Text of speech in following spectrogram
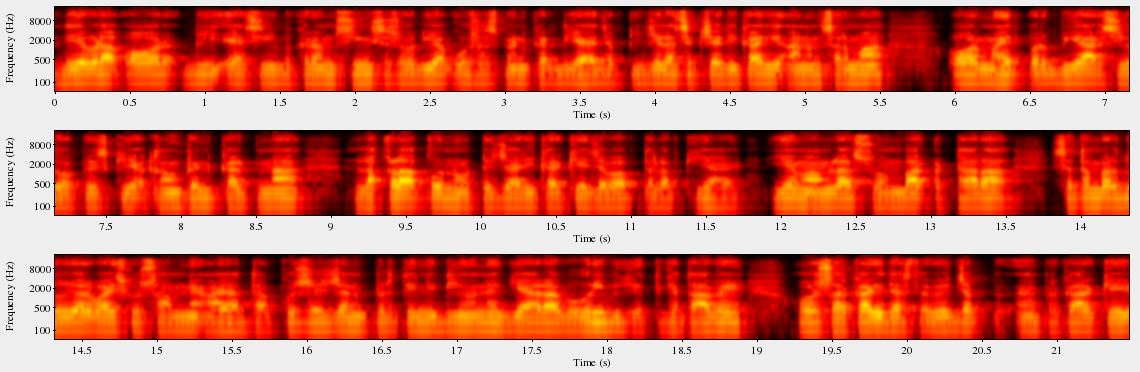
देवड़ा और बीएससी विक्रम सिंह सिसोदिया को सस्पेंड कर दिया है, जबकि जिला शिक्षा अधिकारी आनंद शर्मा और महिदपुर बीआरसी ऑफ़िस की अकाउंटेंट कल्पना लकड़ा को नोटिस जारी करके जवाब तलब किया है। यह मामला सोमवार 18 सितंबर 2022 को सामने आया था। कुछ जनप्रतिनिधियों ने 11 भूरी किताबें और सरकारी दस्तावेज़ जब प्रकार के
